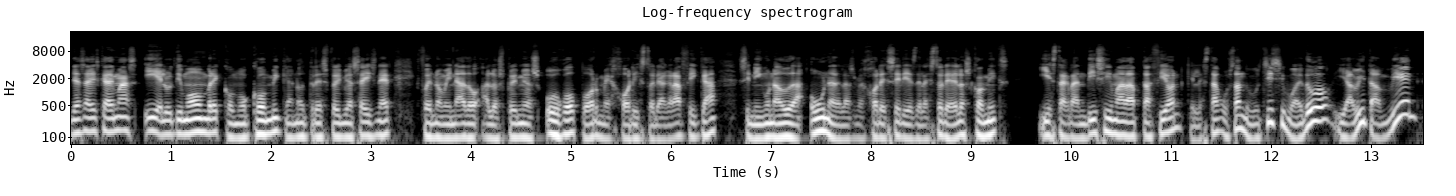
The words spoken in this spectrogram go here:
Ya sabéis que además, y El último hombre, como cómic, ganó tres premios Eisner, fue nominado a los premios Hugo por mejor historia gráfica, sin ninguna duda una de las mejores series de la historia de los cómics, y esta grandísima adaptación que le está gustando muchísimo a Edu y a mí también,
